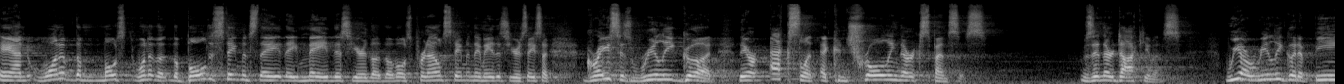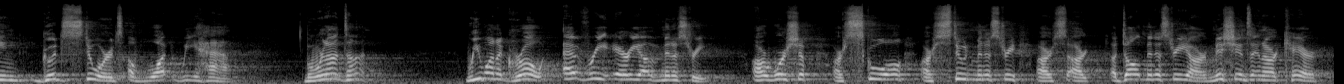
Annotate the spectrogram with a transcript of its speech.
And one of the most, one of the, the boldest statements they, they made this year, the, the most pronounced statement they made this year is they said, Grace is really good. They are excellent at controlling their expenses. It was in their documents. We are really good at being good stewards of what we have. But we're not done. We want to grow every area of ministry our worship, our school, our student ministry, our, our adult ministry, our missions, and our care.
